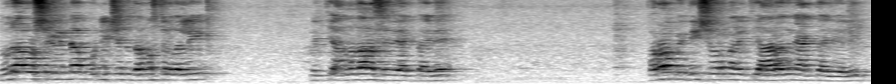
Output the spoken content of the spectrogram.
ನೂರಾರು ವರ್ಷಗಳಿಂದ ಪುಣ್ಯಕ್ಷೇತ್ರ ಧರ್ಮಸ್ಥಳದಲ್ಲಿ ನಿತ್ಯ ಅನ್ನದಾನ ಸೇವೆ ಆಗ್ತಾ ಇದೆ. ಪರಮಪಿದೀಶ್ವರನ ನಿತ್ಯ ಆರಾಧನೆ ಆಗ್ತಾ ಇದೆ ಅಲ್ಲಿ.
